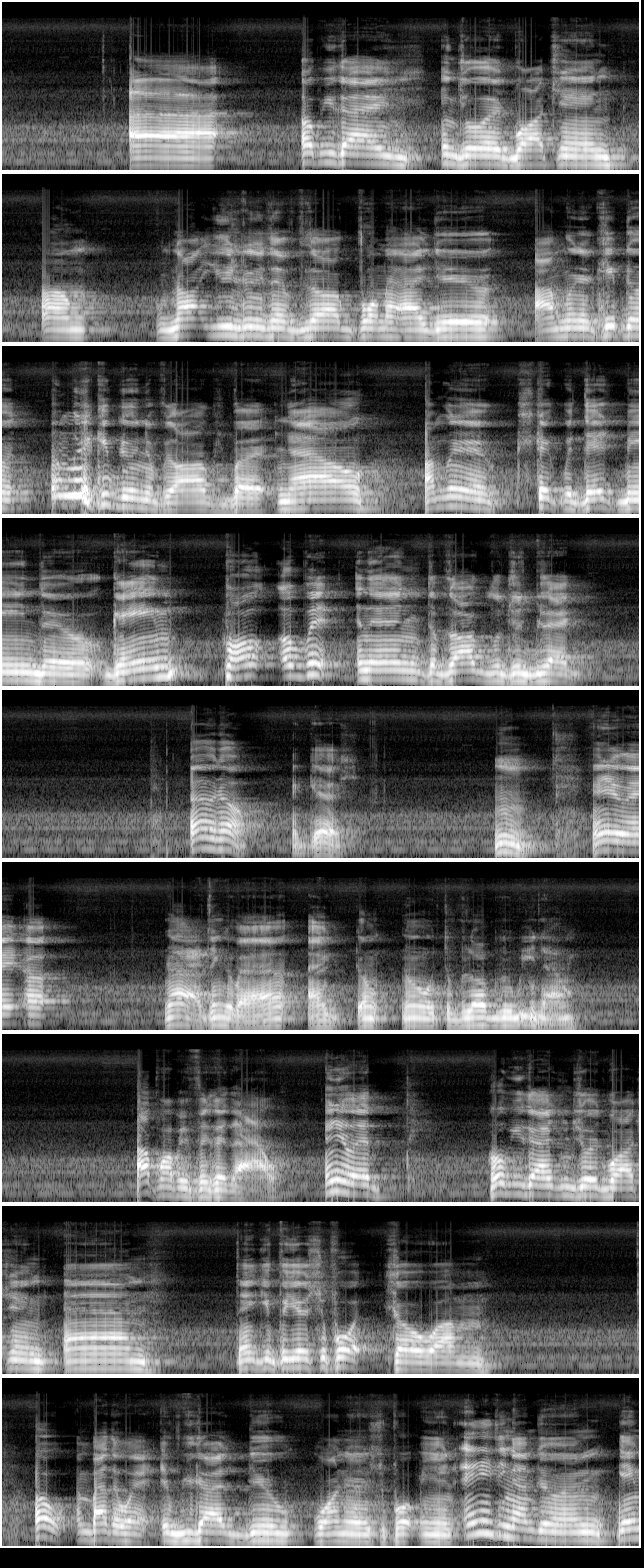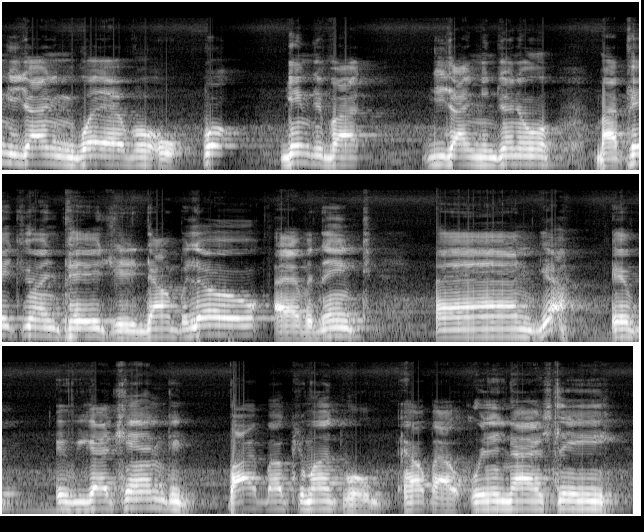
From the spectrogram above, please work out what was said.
uh, hope you guys enjoyed watching. Um, not usually the vlog format I do. I'm gonna keep doing. I'm gonna keep doing the vlogs, but now I'm gonna stick with this being the game part of it, and then the vlog will just be like, I don't know. I guess. Hmm. Anyway, uh. Now I think about it, I don't know what the vlog will be now. I'll probably figure it out. Anyway, hope you guys enjoyed watching, and thank you for your support. So, um, oh, and by the way, if you guys do want to support me in anything I'm doing, game designing, whatever, or, well, game design, designing in general, my Patreon page is down below. I have a link, and yeah, if if you guys can, five bucks a month will help out really nicely.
